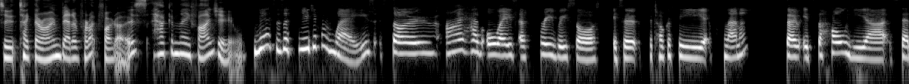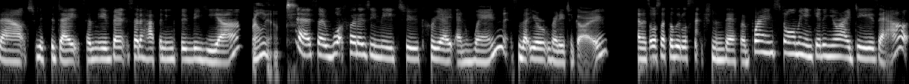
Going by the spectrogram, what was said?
to take their own better product photos, how can they find you? Yes, there's a few different ways. So I have always a free resource. It's a photography planner. So it's the whole year set out with the dates and the events that are happening through the year. Brilliant. Yeah, so what photos you need to create and when so that you're ready to go. And there's also like a little section in there for brainstorming and getting your ideas out.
